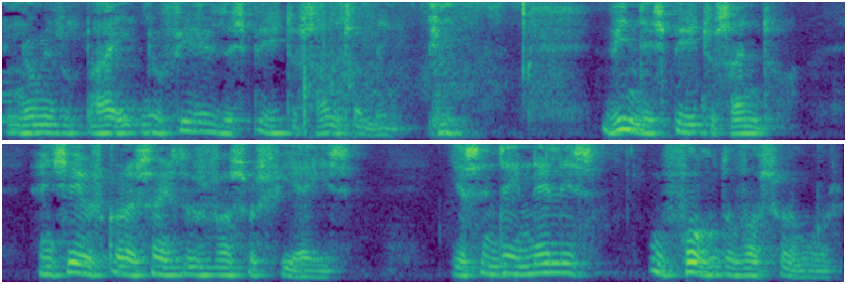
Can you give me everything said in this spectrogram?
Em nome do Pai, do Filho e do Espírito Santo. Amém. Vinde, Espírito Santo, enchei os corações dos vossos fiéis e acendei neles o fogo do vosso amor.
